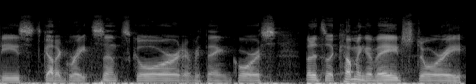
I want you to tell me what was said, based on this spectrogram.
80s it's got a great synth score and everything of course but it's a coming of age story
